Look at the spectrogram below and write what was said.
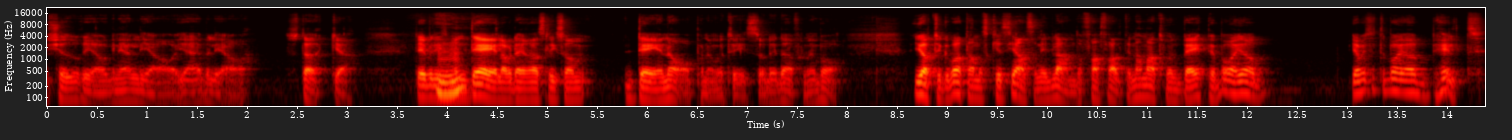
tjuriga och gnälliga och jävliga och stökiga. Det är väl liksom en del av deras liksom DNA på något vis och det är därför de är bra. Jag tycker bara att Anders Christiansen ibland och framförallt i den här matchen mot BP bara gör, jag vet inte, bara gör helt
